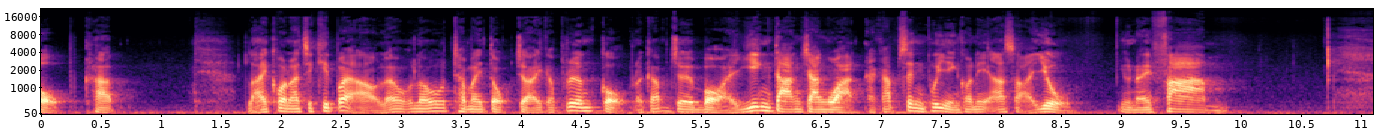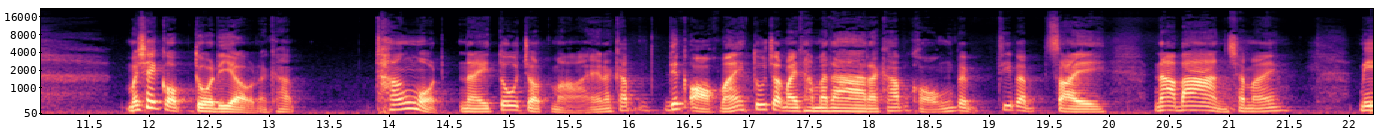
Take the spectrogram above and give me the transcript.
กบครับ หลายคนอาจจะคิดว่าอ้าวแล้วแล้วทำไมตกใจกับเรื่องกบนะครับ เจอบ่อยยิ่งต่างจังหวัดนะครับ ซึ่งผู้หญิงคนนี้อาศัยอยู่อยู่ในฟาร์ม ไม่ใช่กบตัวเดียวนะครับ ทั้งหมดในตู้จดหมายนะครับนึกออกไหมตู้จดหมายธรรมดานะครับของแบบที่แบบใส่หน้าบ้านใช่ไหมมี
